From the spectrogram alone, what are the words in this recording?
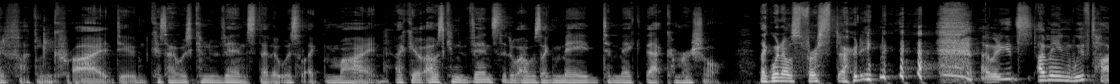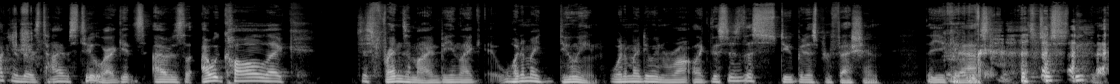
I fucking cried, dude, because I was convinced that it was like mine. I could, I was convinced that I was like made to make that commercial. Like when I was first starting, I would get. I mean, we've talked in those times too, where I get. I was. I would call like just friends of mine, being like, "What am I doing? What am I doing wrong? Like this is the stupidest profession." That you could ask. it's just stupid.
